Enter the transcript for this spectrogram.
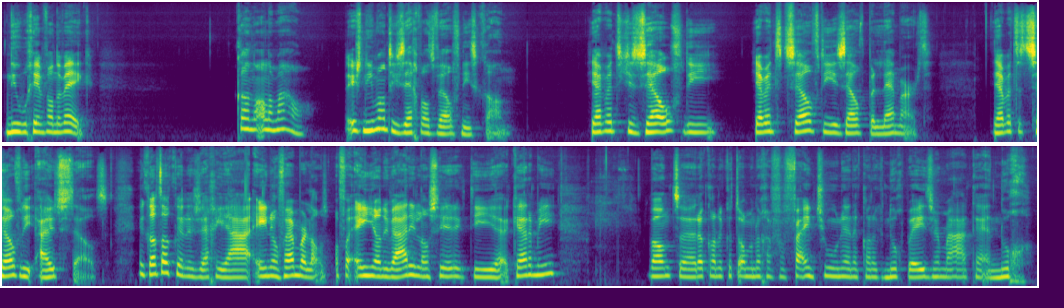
Nieuw begin van de week. Kan allemaal. Er is niemand die zegt wat wel of niet kan. Jij bent jezelf die. Jij bent het zelf die jezelf belemmert. Jij bent het zelf die uitstelt. Ik had ook kunnen zeggen: ja, 1 november of 1 januari lanceer ik die eh, Academy. Want uh, dan kan ik het allemaal nog even fine-tunen en dan kan ik het nog beter maken en nog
